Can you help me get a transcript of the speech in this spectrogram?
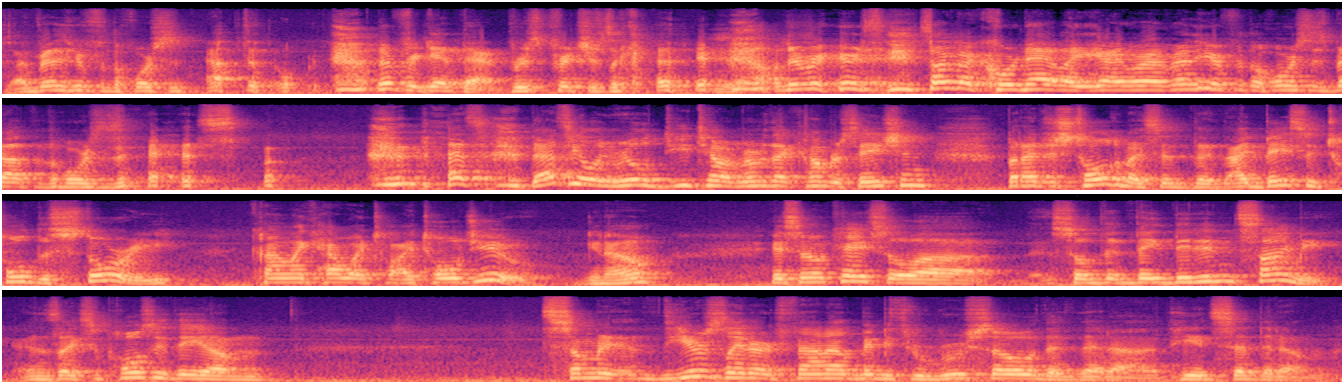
I'd rather hear from the horse's mouth than the horse. I'll never forget that. Bruce Pritchard's like, I'll never hear. Talking about Cornette like a guy where I'd rather hear from the horse's mouth than the horse's ass. that's that's the only real detail I remember that conversation. But I just told him I said that I basically told the story kind of like how I I told you, you know. He said okay, so uh, so th- they they didn't sign me, and it's like supposedly they um somebody years later I found out maybe through Russo that that uh, he had said that um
